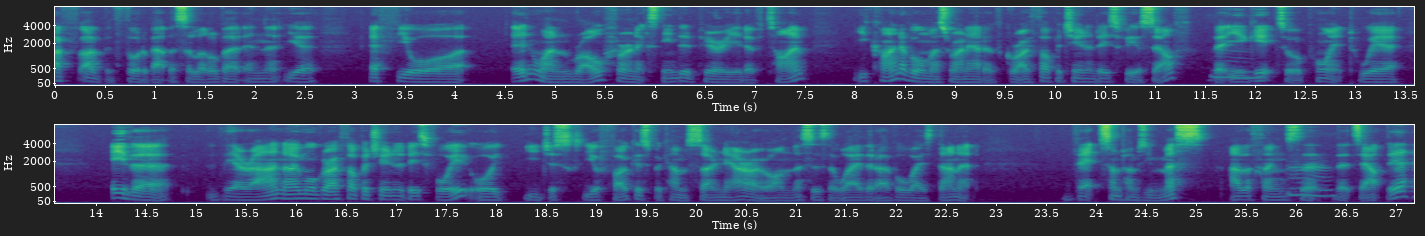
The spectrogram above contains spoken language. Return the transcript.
I've I've thought about this a little bit, in that you, if you're in one role for an extended period of time, you kind of almost run out of growth opportunities for yourself. That you Mm. get to a point where either there are no more growth opportunities for you, or you just your focus becomes so narrow on this is the way that I've always done it that sometimes you miss other things Mm. that that's out there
